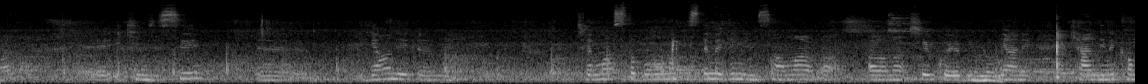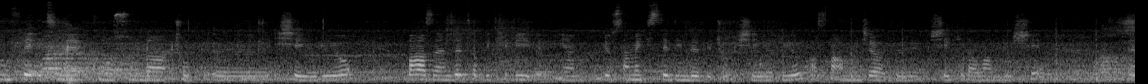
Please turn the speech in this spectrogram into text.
var. E, ikincisi e, yani e, temasta bulunmak istemediğim insanlarla arana şey koyabiliyor. Yani kendini kamufle etme konusunda çok e, işe yarıyor. Bazen de tabii ki bir yani göstermek istediğinde de çok işe yarıyor. Aslında amaca göre şekil alan bir şey. E,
